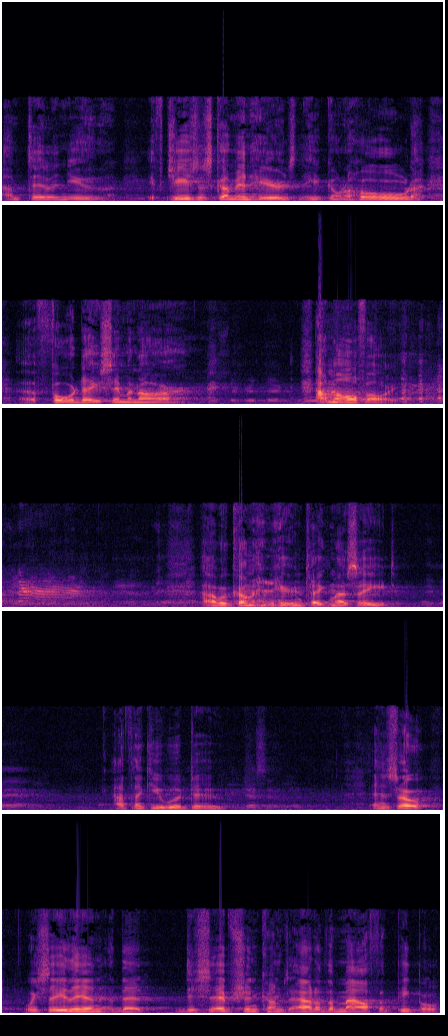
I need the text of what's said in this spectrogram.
I'm telling you, if Jesus come in here and he's going to hold a four-day seminar, I'm all for it. I would come in here and take my seat. Amen. I think you would too. And so we see then that deception comes out of the mouth of people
